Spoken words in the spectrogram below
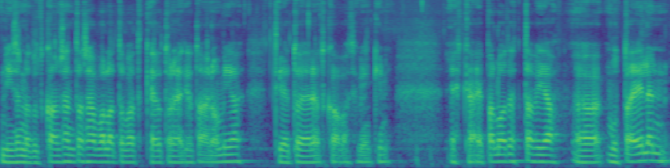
niin sanotut kansantasavallat ovat kertoneet jotain omia tietoja, jotka ovat hyvinkin ehkä epäluotettavia. Mutta eilen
